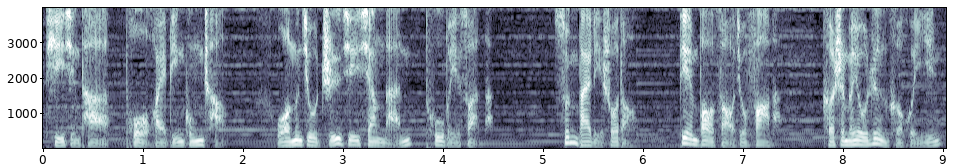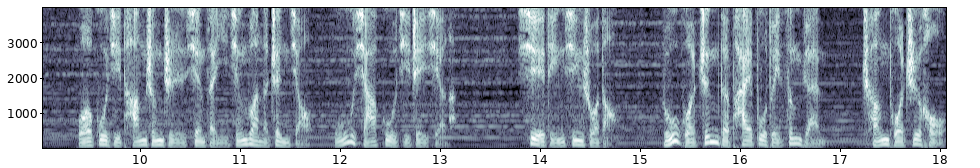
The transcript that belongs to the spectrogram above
提醒他破坏兵工厂？我们就直接向南突围算了。”孙百里说道：“电报早就发了。”可是没有任何回音，我估计唐生智现在已经乱了阵脚，无暇顾及这些了。谢鼎新说道：“如果真的派部队增援，城破之后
